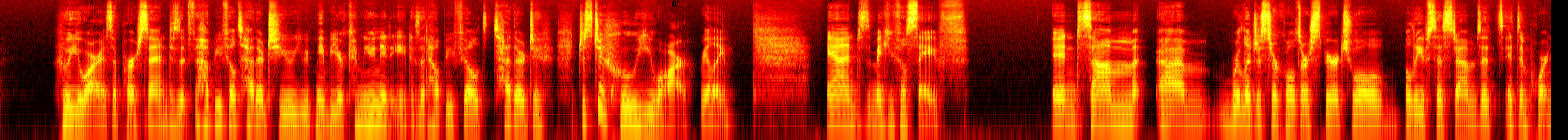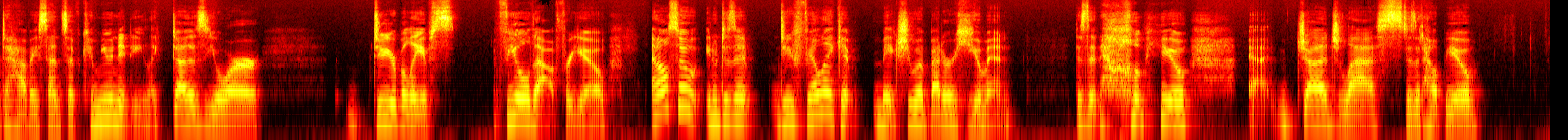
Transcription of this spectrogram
who you are as a person? Does it help you feel tethered to maybe your community? Does it help you feel tethered to just to who you are, really? And does it make you feel safe? In some um, religious circles or spiritual belief systems, it's it's important to have a sense of community. Like, does your do your beliefs feel that for you? And also, you know, does it do you feel like it makes you a better human? Does it help you uh, judge less? Does it help you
